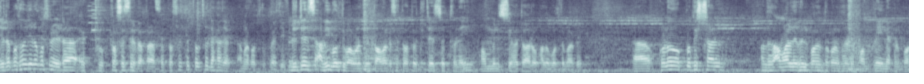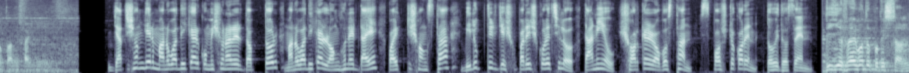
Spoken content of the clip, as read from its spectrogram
যেটা প্রথমে যেটা বলছিলেন এটা একটু প্রসেসের ব্যাপার আছে। প্রসেসটা চলছে, দেখা যাক আমরা কতটুকু পেয়েছি ডিটেলস আমি বলতে পারব না, যেহেতু আমার কাছে তত ডিটেলস তথ্য নেই। হোম মিনিস্ট্রি হয়তো আরও ভালো বলতে পারবে। কোনো প্রতিষ্ঠান, অন্তত আমার লেভেল পর্যন্ত কোনো ধরনের কমপ্লেইন এখন পর্যন্ত আমি পাইনি। জাতিসংঘের মানবাধিকার কমিশনারের দপ্তর মানবাধিকার লঙ্ঘনের দায়ে কয়েকটি সংস্থা বিলুপ্তির যে সুপারিশ করেছিল তা নিয়েও সরকারের অবস্থান স্পষ্ট করেন তহিদ হোসেন। ডিজিএফআই মতো প্রতিষ্ঠান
